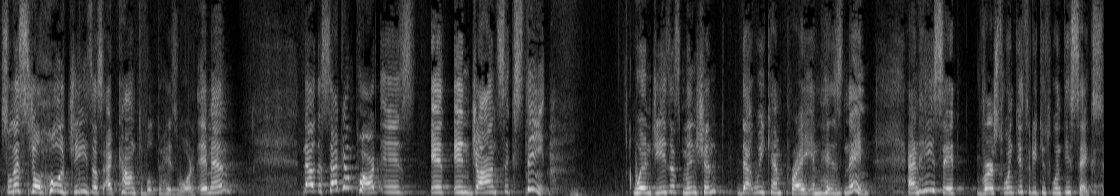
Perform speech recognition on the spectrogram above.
So let's just hold Jesus accountable to his word. Amen. Now the second part is in, in John 16 when Jesus mentioned that we can pray in his name. And he said, verse 23 to 26,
